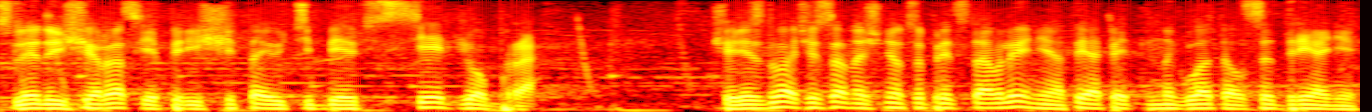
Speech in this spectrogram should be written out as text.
Следующий раз я пересчитаю тебе все ребра. Через два часа начнется представление, а ты опять наглотался дряни».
